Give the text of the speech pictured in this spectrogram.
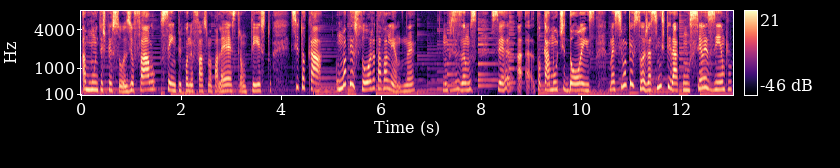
a muitas pessoas. Eu falo sempre quando eu faço uma palestra, um texto, se tocar uma pessoa já está valendo, né? Não precisamos ser, a, a, tocar multidões, mas se uma pessoa já se inspirar com o seu exemplo,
